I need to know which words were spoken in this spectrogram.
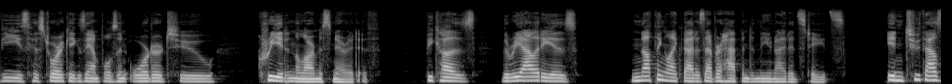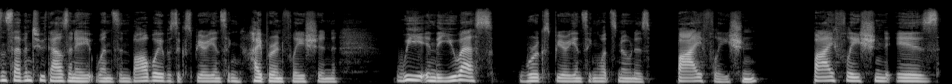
these historic examples in order to create an alarmist narrative. Because the reality is nothing like that has ever happened in the United States. In 2007, 2008, when Zimbabwe was experiencing hyperinflation, we in the US were experiencing what's known as biflation. Biflation is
